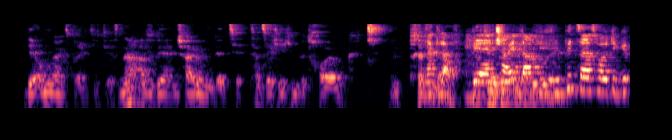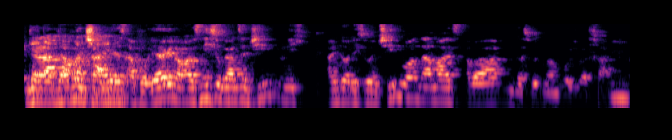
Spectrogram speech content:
der umgangsberechtigt ist, ne? also der Entscheidung der tatsächlichen Betreuung treffen na klar, darf. wer entscheiden darf, wie viel Pizza es heute gibt, der Ja, darf darf auch entscheiden, wer es abholt. Ja, genau, also nicht so ganz entschieden, nicht eindeutig so entschieden worden damals, aber das wird man wohl übertragen.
